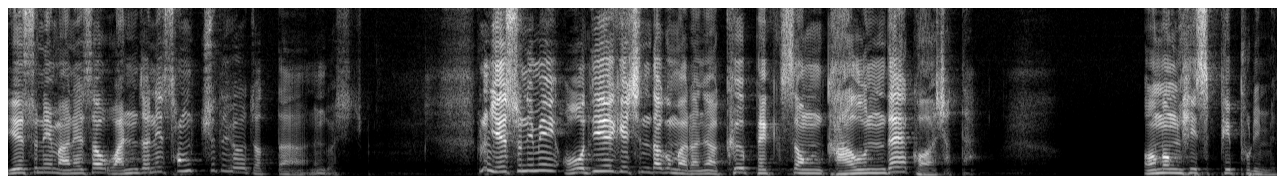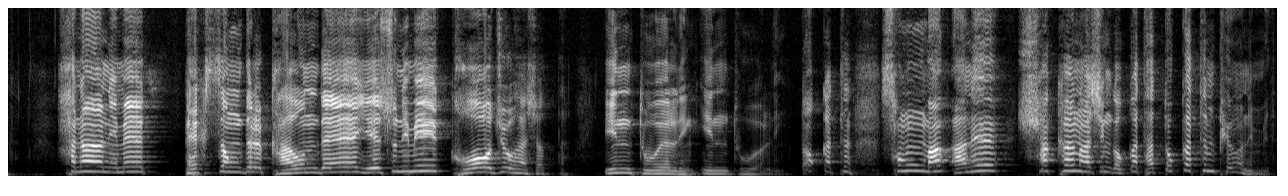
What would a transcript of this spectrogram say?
예수님 안에서 완전히 성취되어졌다는 것이죠. 그럼 예수님이 어디에 계신다고 말하냐? 그 백성 가운데 거하셨다. Among his people입니다. 하나님의 백성들 가운데 예수님이 거주하셨다. indwelling, indwelling. 똑같은 성막 안에 샤칸하신 것과 다 똑같은 표현입니다.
